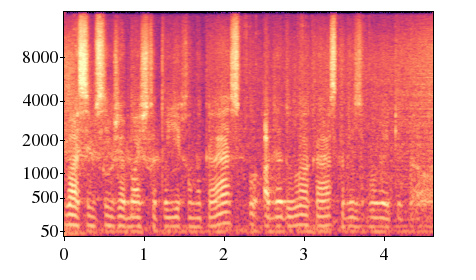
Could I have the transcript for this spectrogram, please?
Два сім сім вже бачите, поїхав на КСку, а де друга КСка десь були кидала.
